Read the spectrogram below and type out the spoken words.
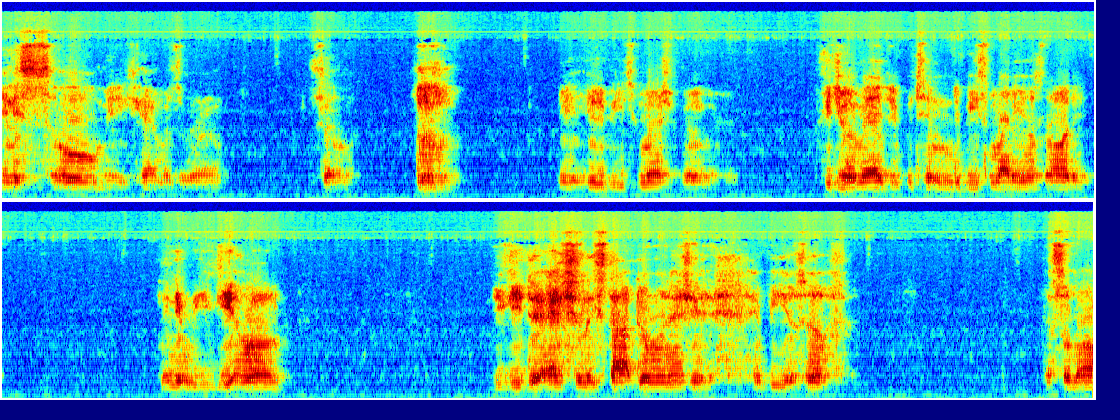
And there's so many cameras around. So it, it'd be too much for me pretending to be somebody else all day. And then when you get home, you get to actually stop doing that shit and be yourself. That's a long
